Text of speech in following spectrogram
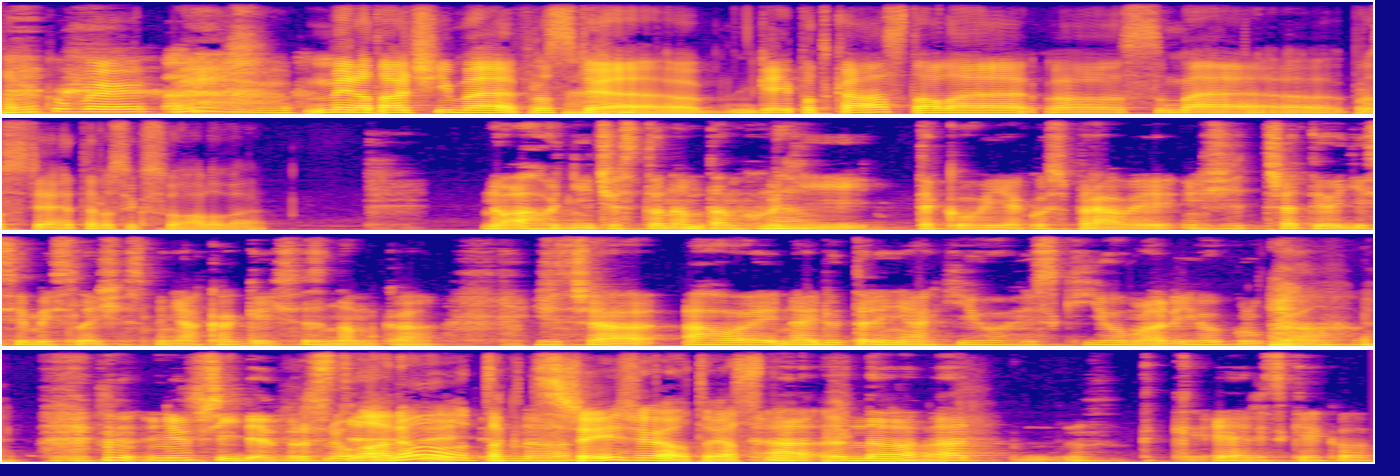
jakoby my natáčíme prostě gay podcast, ale uh, jsme prostě heterosexuálové. No a hodně často nám tam chodí no takový jako zprávy, že třeba ty lidi si myslí, že jsme nějaká gay seznamka. Že třeba, ahoj, najdu tady nějakýho hezkýho mladého kluka. Mně přijde prostě. No ano, tak no. tři, že jo, to jasné. A, no a tak já vždycky jako,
